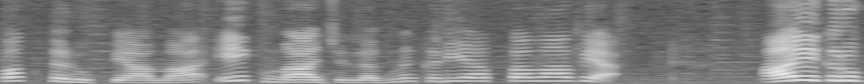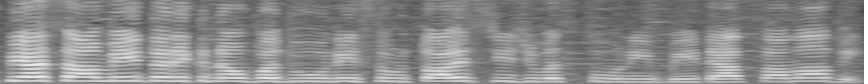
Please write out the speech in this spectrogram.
ફક્ત રૂપિયામાં એકમાં જ લગ્ન કરી આપવામાં આવ્યા. આ એક રૂપિયા સામે દરેક નવવધુઓને સુડતાલીસ ચીજ વસ્તુઓની ભેટ આપવામાં આવી.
